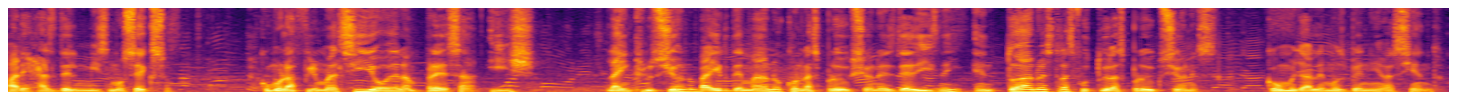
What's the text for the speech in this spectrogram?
parejas del mismo sexo. Como lo afirma el CEO de la empresa Ish, la inclusión va a ir de mano con las producciones de Disney en todas nuestras futuras producciones, como ya lo hemos venido haciendo.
